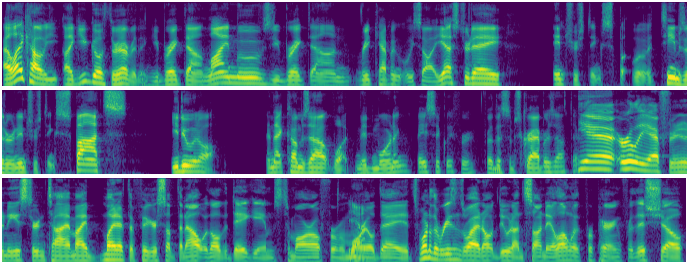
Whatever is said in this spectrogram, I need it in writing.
I like how you, like you go through everything. You break down line moves, you break down recapping what we saw yesterday, interesting sp- teams that are in interesting spots. You do it all. And that comes out what mid morning, basically for for the subscribers out there. Yeah, early afternoon Eastern time. I might have to figure something out with all the day games tomorrow for Memorial Day. It's one of the reasons why I don't do it on Sunday, along with preparing for this show.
